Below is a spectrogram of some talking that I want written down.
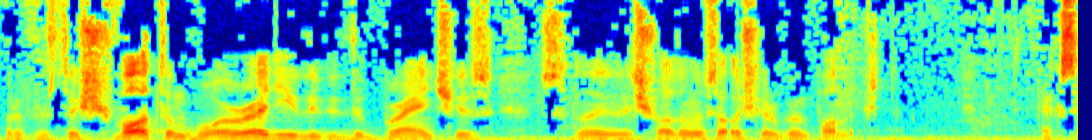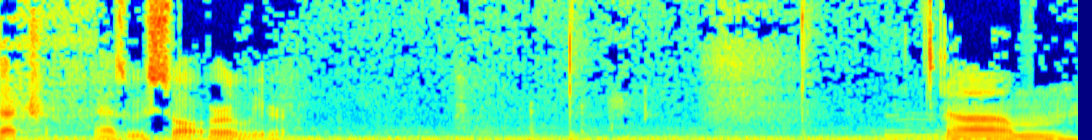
But if it's the Shvatim who are already the, the branches, so then the Shvatim themselves should have been punished, etc., as we saw earlier. Um,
